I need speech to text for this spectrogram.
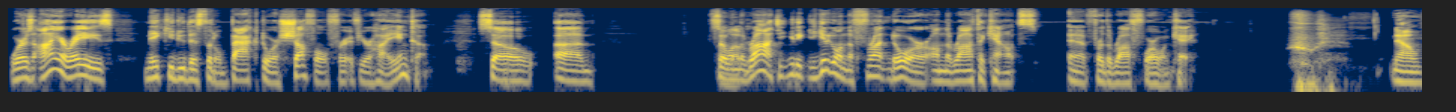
Whereas IRAs make you do this little backdoor shuffle for if you're high income. So, um, so on the it. Roth, you get, you get to go on the front door on the Roth accounts uh, for the Roth 401k. Now,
